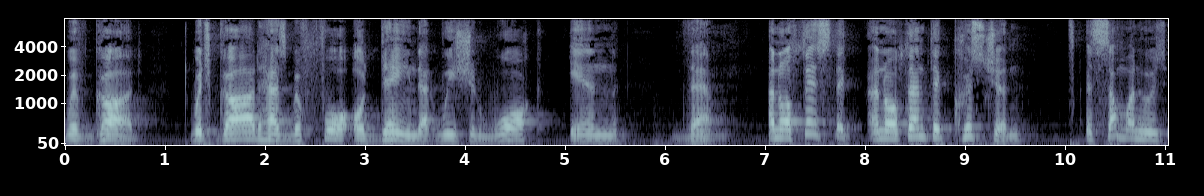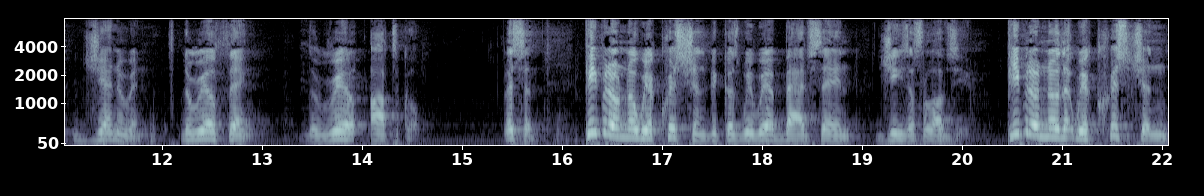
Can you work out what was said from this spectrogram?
with God, which God has before ordained that we should walk in them. An authentic, an authentic Christian is someone who is genuine, the real thing, the real article. Listen, people don't know we're Christians because we wear a badge saying Jesus loves you. People don't know that we're Christian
